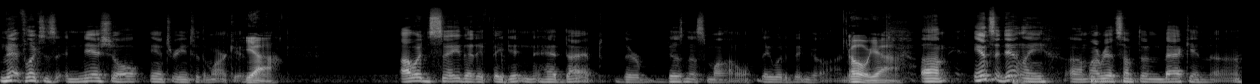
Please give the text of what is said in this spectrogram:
Netflix's initial entry into the market. Yeah. I would say that if they didn't adapt their business model, they would have been gone. Oh yeah. Um, incidentally, um, I read something back in the,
